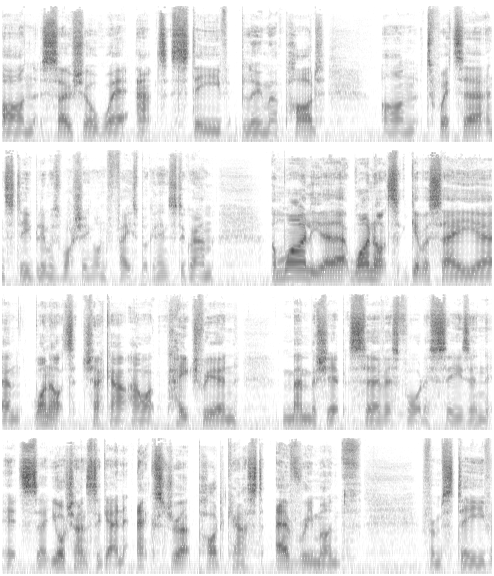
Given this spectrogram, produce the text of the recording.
on social. We're at Steve Bloomer Pod on Twitter and Steve Bloomer's Washing on Facebook and Instagram. And while you're there, why not give us a um, why not check out our Patreon membership service for this season? It's uh, your chance to get an extra podcast every month from Steve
